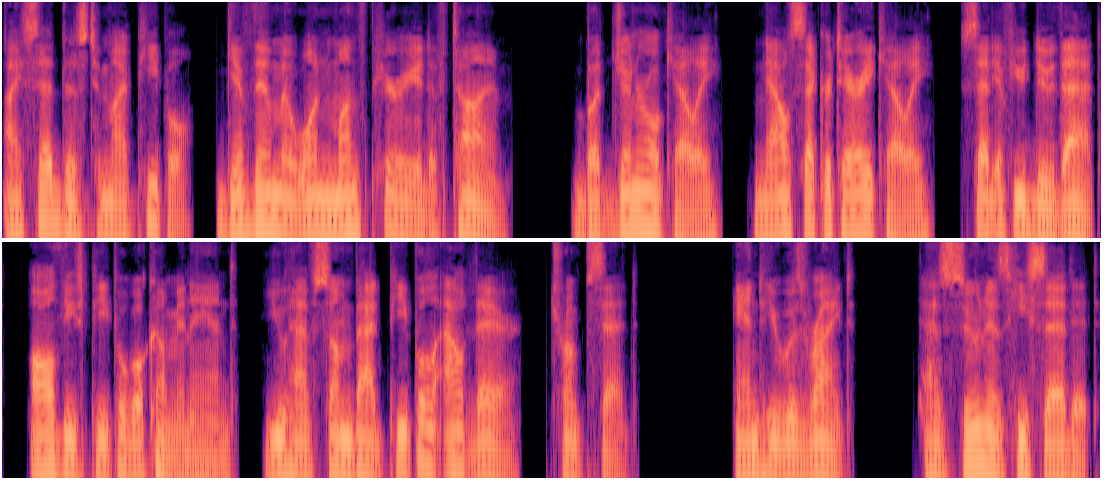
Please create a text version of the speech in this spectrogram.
I said this to my people, give them a one-month period of time. But General Kelly, now Secretary Kelly, said if you do that, all these people will come in and, you have some bad people out there, Trump said. And he was right. As soon as he said it,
